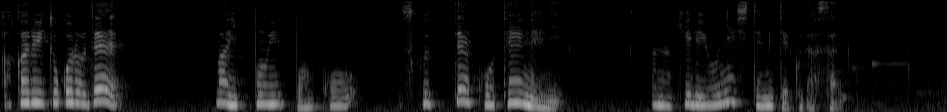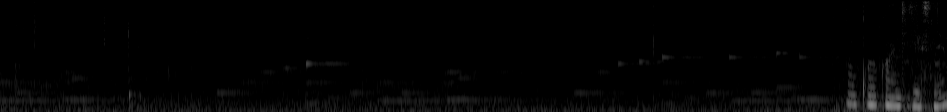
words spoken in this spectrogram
あ明るいところでまあ一本一本こうすくってこう丁寧にあの切るようにしてみてください。こういう感じですね。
